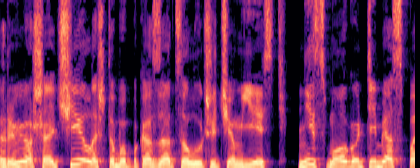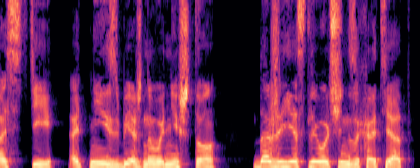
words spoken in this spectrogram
рвешь очело, чтобы показаться лучше, чем есть, не смогут тебя спасти от неизбежного ничто, даже если очень захотят.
